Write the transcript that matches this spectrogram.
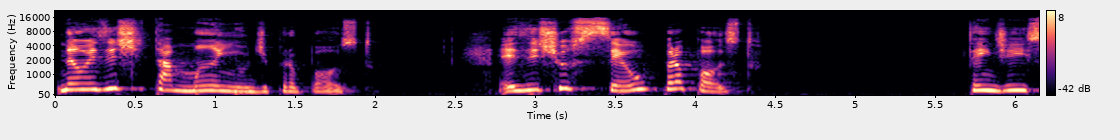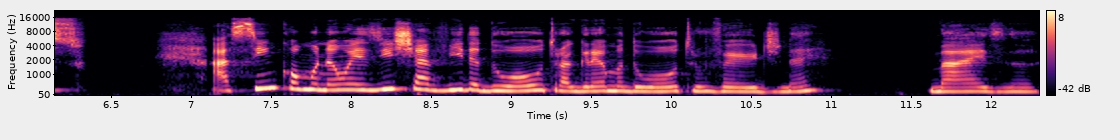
não existe tamanho de propósito. Existe o seu propósito. Entende isso? Assim como não existe a vida do outro, a grama do outro verde, né? Mas uh,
